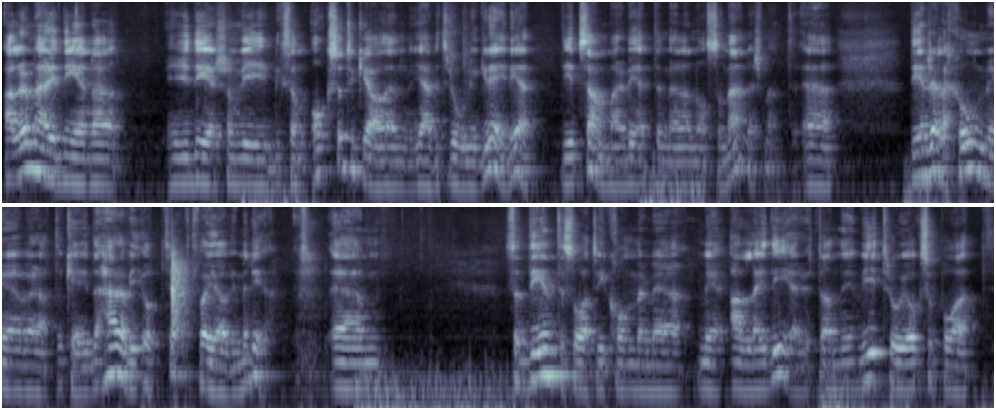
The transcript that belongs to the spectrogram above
alla de här idéerna är ju idéer som vi liksom också tycker jag är en jävligt rolig grej. Det är, det är ett samarbete mellan oss och management. Eh, det är en relation över att okej, det här har vi upptäckt. Vad gör vi med det? Ehm, så det är inte så att vi kommer med, med alla idéer. Utan vi tror ju också på att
